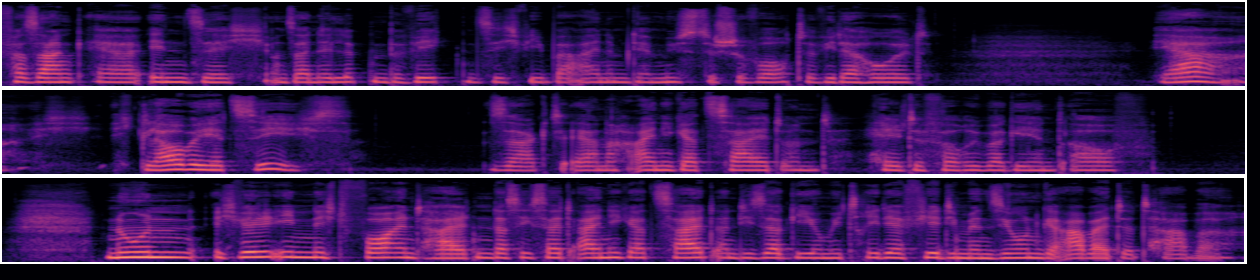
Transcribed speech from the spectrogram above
versank er in sich, und seine Lippen bewegten sich wie bei einem, der mystische Worte wiederholt. Ja, ich, ich glaube, jetzt sehe ich's, sagte er nach einiger Zeit und hellte vorübergehend auf. Nun, ich will Ihnen nicht vorenthalten, dass ich seit einiger Zeit an dieser Geometrie der vier Dimensionen gearbeitet habe.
